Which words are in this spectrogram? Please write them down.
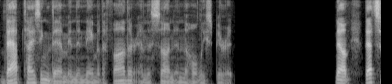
Baptizing them in the name of the Father and the Son and the Holy Spirit. Now, that's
